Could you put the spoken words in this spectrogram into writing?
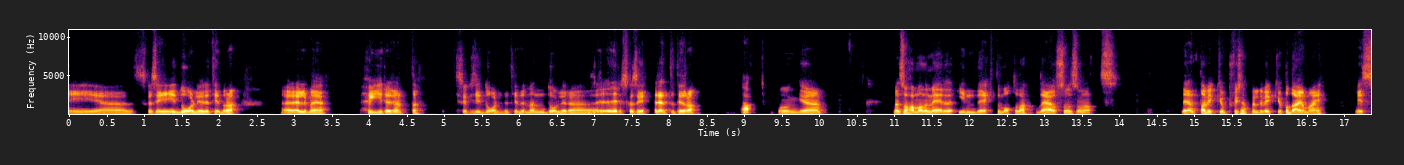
i, eh, si, i dårligere tider. Da. Eh, Eller med høyere rente. Jeg skal ikke si dårligere tider, men dårligere si, rentetider. Da. Ja. Og, men så har man en mer indirekte måte. Da. Det er også sånn at renta virker jo, for eksempel, det virker jo på deg og meg. Hvis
